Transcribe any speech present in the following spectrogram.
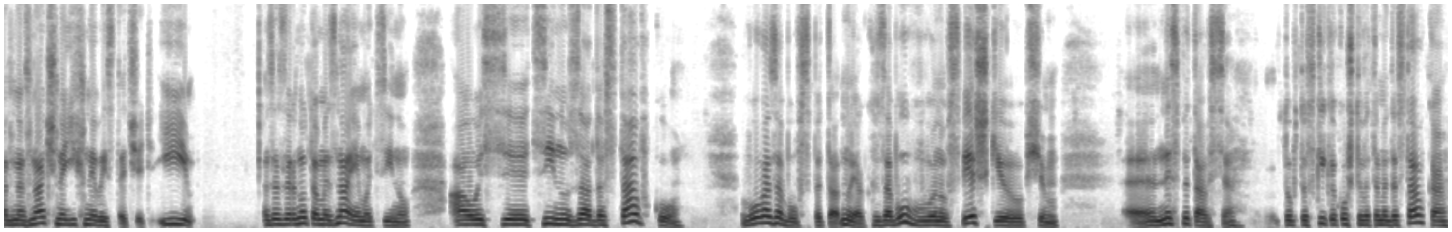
Однозначно їх не вистачить. І за зерно то ми знаємо ціну. А ось е, ціну за доставку Вова забув спитати. Ну, як забув, воно в спешці, в общем, е, не спитався. Тобто, скільки коштуватиме доставка,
